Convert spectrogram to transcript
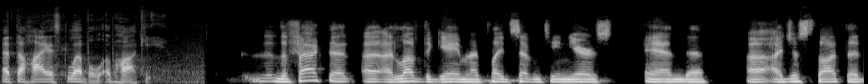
at the highest level of hockey. The fact that I loved the game and I played 17 years, and uh, uh, I just thought that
